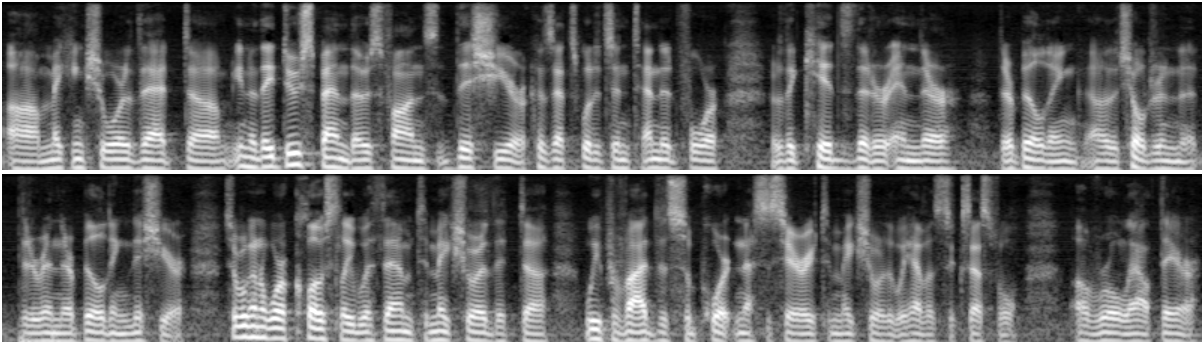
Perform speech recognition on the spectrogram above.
uh, making sure that, um, you know, they do spend those funds this year, because that's what it's intended for, are the kids that are in their their building, uh, the children that, that are in their building this year. So we're going to work closely with them to make sure that uh, we provide the support necessary to make sure that we have a successful uh, rollout there.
